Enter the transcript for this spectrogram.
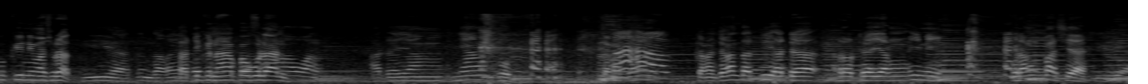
Begini Mas Surat. Iya, enggak kayak Tadi kenapa, Wulan? Awal ada yang nyangkut. Jangan-jangan Maaf. jangan-jangan tadi ada roda yang ini kurang pas ya. iya,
